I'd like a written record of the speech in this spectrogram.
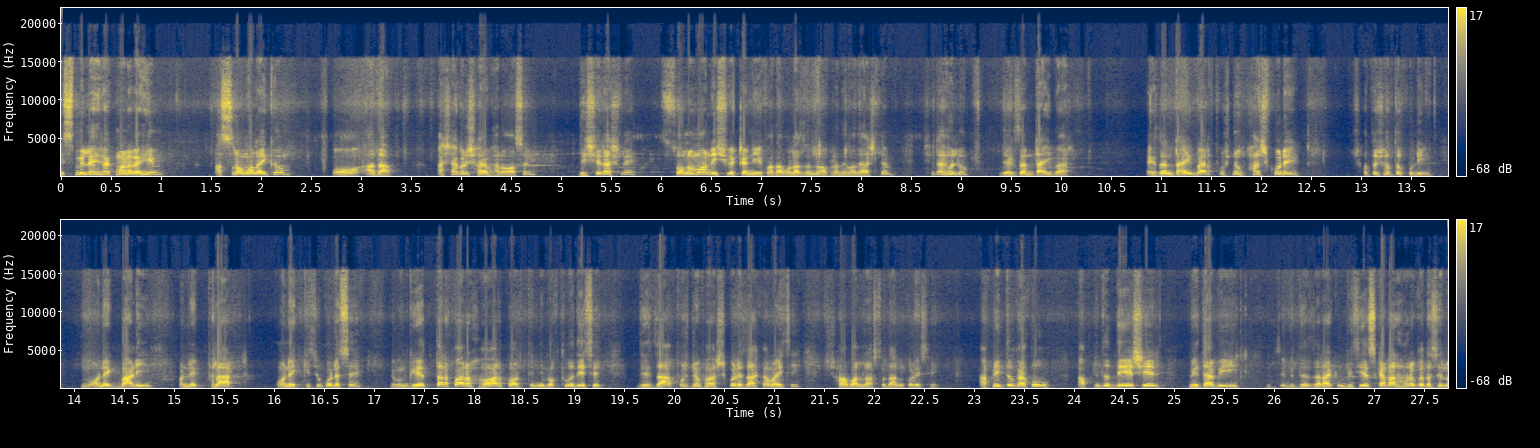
বিসমিল্লাহ রহমান রাহিম। আসসালামু আলাইকুম ও আদাব। আশা করি সবাই ভালো আছেন। দেশের আসলে চলমান ইস্যু একটা নিয়ে কথা বলার জন্য আপনাদের মাঝে আসলাম। সেটা হলো যে একজন ড্রাইভার একজন ড্রাইভার প্রশ্ন ফাঁস করে শত শত কোটি, অনেক বাড়ি, অনেক ফ্ল্যাট অনেক কিছু করেছে এবং গ্রেপ্তার পর হওয়ার পর তিনি বক্তব্য দিয়েছে যে যা প্রশ্ন ফাঁস করে যা কামাইছি সব আল্লাহ দান করেছে। আপনি তো কাকু, আপনি তো দেশের মেধাবী, যারা বিসিএস কাটার হওয়ার কথা ছিল,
